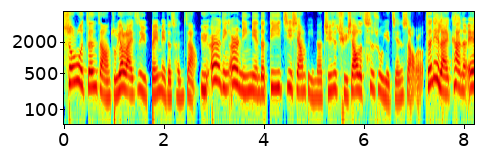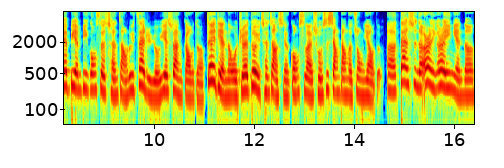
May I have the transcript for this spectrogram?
收入增长主要来自于北美的成长，与二零二零年的第一季相比呢，其实取消的次数也减少了。整体来看呢，Airbnb 公司的成长率在旅游业算高的，这一点呢，我觉得对于成长型的公司来说是相当的重要的。呃，但是呢，二零二一年呢，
